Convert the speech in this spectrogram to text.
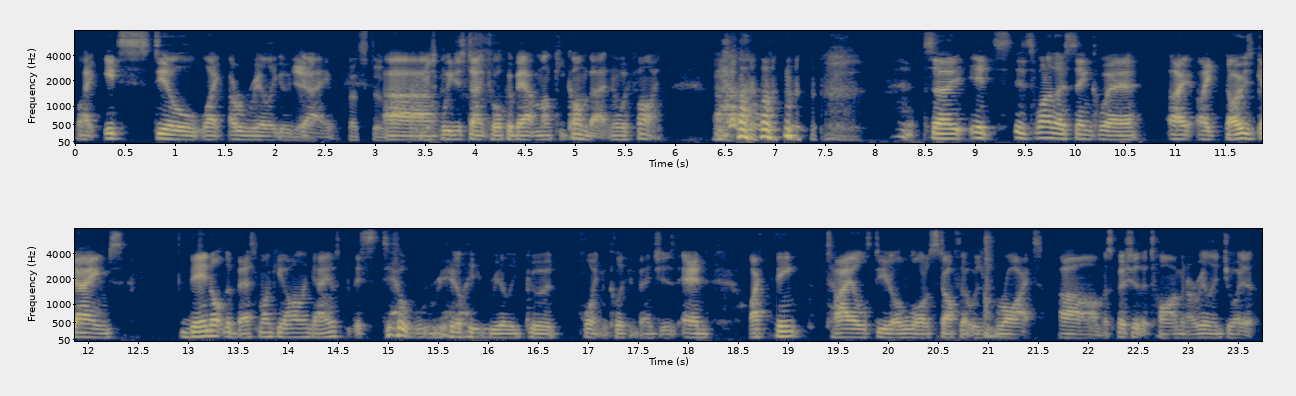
Like it's still like a really good Yeah. game. That's still. Uh, we just don't talk about Monkey Kombat, and we're fine. so it's it's one of those things where I like those games. They're not the best Monkey Island games, but they're still really, really good point and click adventures. And I think Tales did a lot of stuff that was right, um, especially at the time, and I really enjoyed it.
